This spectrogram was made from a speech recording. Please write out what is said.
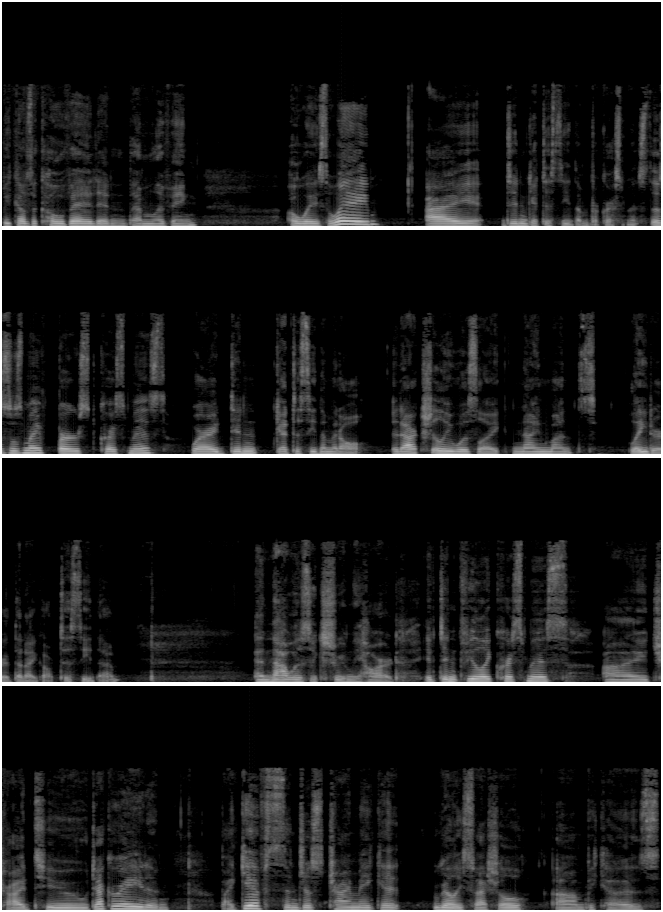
because of COVID and them living a ways away, I didn't get to see them for Christmas. This was my first Christmas where I didn't get to see them at all. It actually was like nine months later that I got to see them. And that was extremely hard. It didn't feel like Christmas. I tried to decorate and buy gifts and just try and make it really special um, because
